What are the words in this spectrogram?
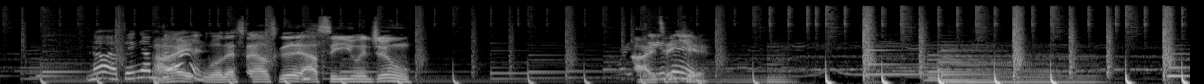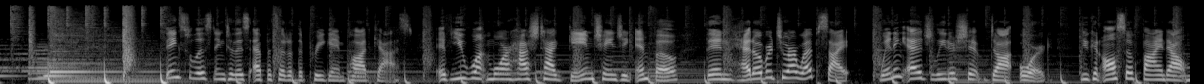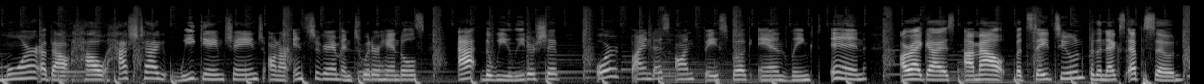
No, I think I'm All done. All right. Well, that sounds good. I'll see you in June. All right, All right take then. care. Thanks for listening to this episode of the Pregame Podcast. If you want more hashtag game changing info, then head over to our website, winningedgeleadership.org. You can also find out more about how hashtag We Game Change on our Instagram and Twitter handles at the We Leadership, or find us on Facebook and LinkedIn. All right, guys, I'm out, but stay tuned for the next episode.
